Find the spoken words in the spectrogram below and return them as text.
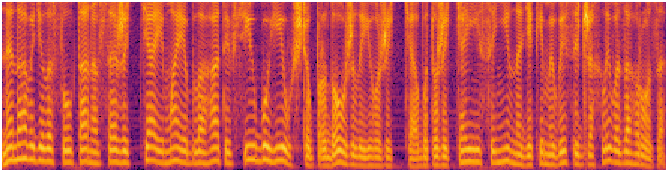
Ненавиділа султана все життя і має благати всіх богів, щоб продовжили його життя, бо то життя її синів, над якими висить жахлива загроза.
